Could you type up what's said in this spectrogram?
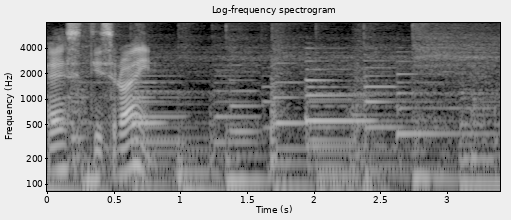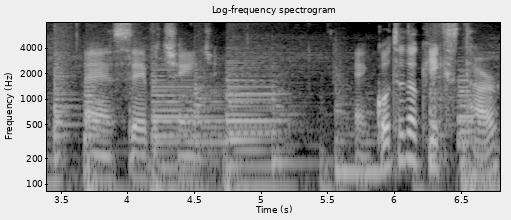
paste this line. And save change. And go to the quick start.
